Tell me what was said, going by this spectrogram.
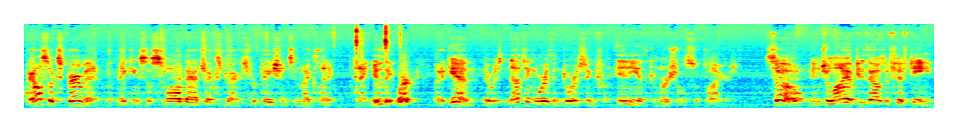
I also experimented with making some small batch extracts for patients in my clinic, and I knew they worked, but again, there was nothing worth endorsing from any of the commercial suppliers. So, in July of 2015,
